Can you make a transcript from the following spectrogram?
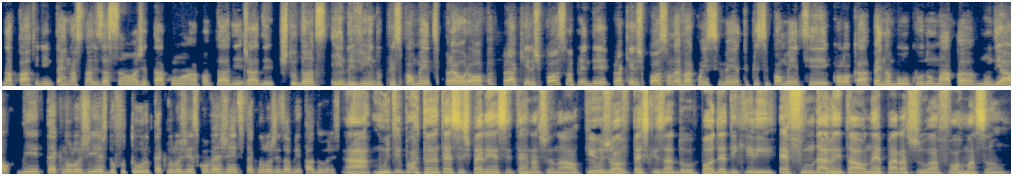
na parte de internacionalização. A gente está com a quantidade já de estudantes indo e vindo, principalmente para a Europa, para que eles possam aprender, para que eles possam levar conhecimento e principalmente colocar Pernambuco no mapa mundial de tecnologias do futuro, tecnologias convergentes, tecnologias habilitadoras. Ah, muito importante essa experiência internacional que o jovem pesquisador pode adquirir. É fundamental né, para a sua formação.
